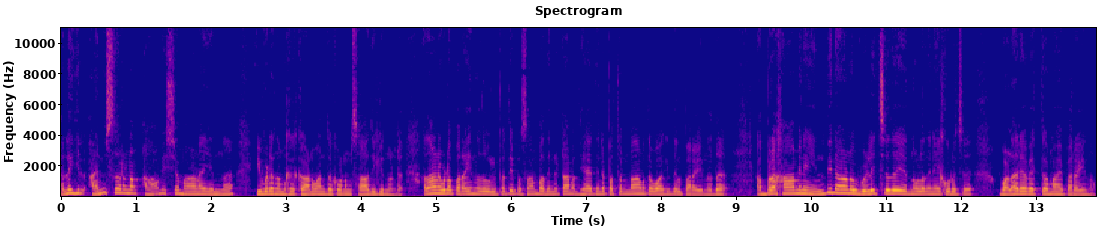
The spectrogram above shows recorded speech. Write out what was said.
അല്ലെങ്കിൽ അനുസരണം ആവശ്യമാണ് എന്ന് ഇവിടെ നമുക്ക് കാണുവാൻ തക്കോണം സാധിക്കുന്നുണ്ട്. അതാണ് ഇവിടെ പറയുന്നത് ഉൽപ്പത്തി പുസ്തകം പതിനെട്ടാം അധ്യായത്തിന്റെ പത്തൊൻപതാമത്തെ വാക്യത്തിൽ പറയുന്നത്. അബ്രഹാമിനെ എന്തിനാണ് വിളിച്ചത് എന്നുള്ളതിനെക്കുറിച്ച് വളരെ വ്യക്തമായി പറയുന്നു.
